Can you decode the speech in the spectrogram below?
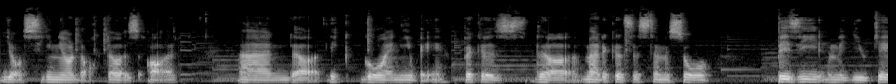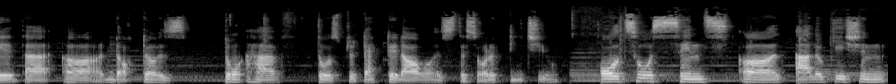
your senior doctors are and uh, it could go anyway because the medical system is so busy in the UK that uh, doctors don't have those protected hours to sort of teach you. Also, since uh, allocation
